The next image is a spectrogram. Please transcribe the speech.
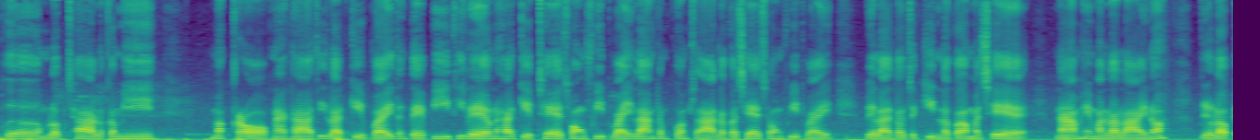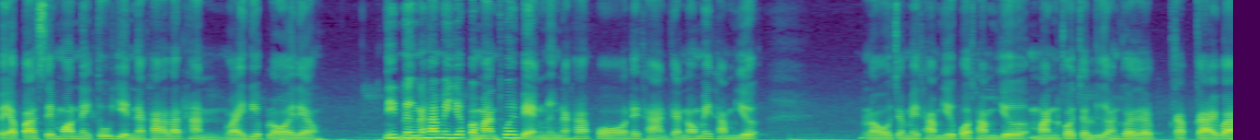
เพื่อเพิ่มรสชาติแล้วก็มีมะกรอกนะคะ ที่รัดเก็บไว้ตั้งแต่ปีที่แล้วนะคะ เก็บแช่ช่องฟิตไว้ล้างทำความสะอาดแล้วก็แช่ช่องฟิตไว้ เวลาเราจะกินเราก็เอามาแช่น้ำให้มันละลายเนาะเดี๋ยวเราไปเอาปลาแซลมอนในตู้เย็นนะคะรัดหั่นไว้เรียบร้อยแล้ว นิดนึงนะคะไม่เยอะประมาณถ้วยแบ่งหนึ่งนะคะ พอได้ทานกันเนาะไม่ทำเยอะ เราจะไม่ทำเยอะพอทำเยอะมันก็จะเหลือก็จะกลับกลายว่า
